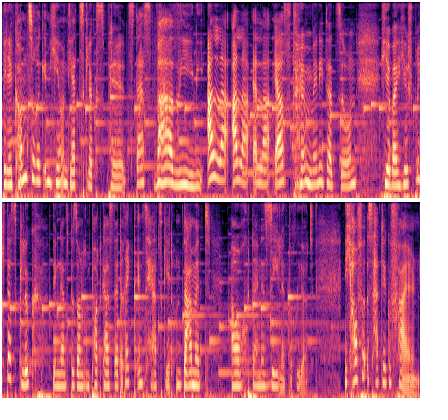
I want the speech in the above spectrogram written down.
Willkommen zurück im Hier und Jetzt Glückspilz. Das war sie, die aller, aller, allererste Meditation. Hierbei Hier spricht das Glück, dem ganz besonderen Podcast, der direkt ins Herz geht und damit auch deine Seele berührt. Ich hoffe, es hat dir gefallen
